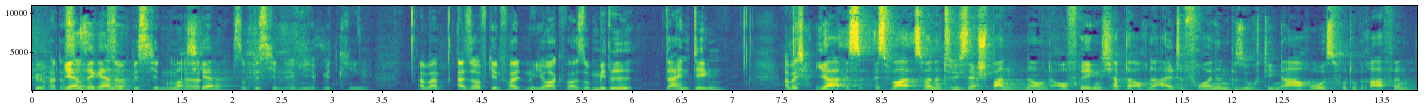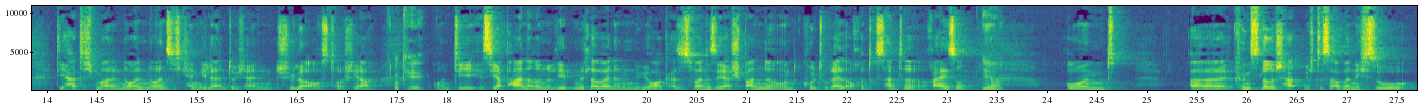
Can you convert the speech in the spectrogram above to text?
Hörer das ja, so, sehr gerne. so ein bisschen, gerne. so ein bisschen irgendwie mitkriegen. Aber also auf jeden Fall, New York war so mittel dein Ding. Aber ich ja, es, es, war, es war natürlich sehr spannend ne, und aufregend. Ich habe da auch eine alte Freundin besucht, die Naho ist Fotografin. Die hatte ich mal 99 kennengelernt durch einen Schüleraustausch, ja. Okay. Und die ist Japanerin und lebt mittlerweile in New York. Also es war eine sehr spannende und kulturell auch interessante Reise. Ja. Und äh, künstlerisch hat mich das aber nicht so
